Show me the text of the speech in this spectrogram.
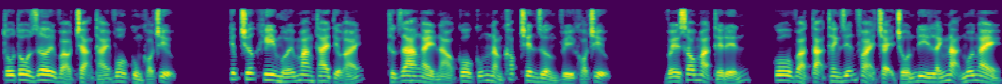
tô tô rơi vào trạng thái vô cùng khó chịu. Kiếp trước khi mới mang thai tiểu ái, thực ra ngày nào cô cũng nằm khóc trên giường vì khó chịu. Về sau mặt thế đến, cô và tạ thanh diễn phải chạy trốn đi lánh nạn mỗi ngày,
